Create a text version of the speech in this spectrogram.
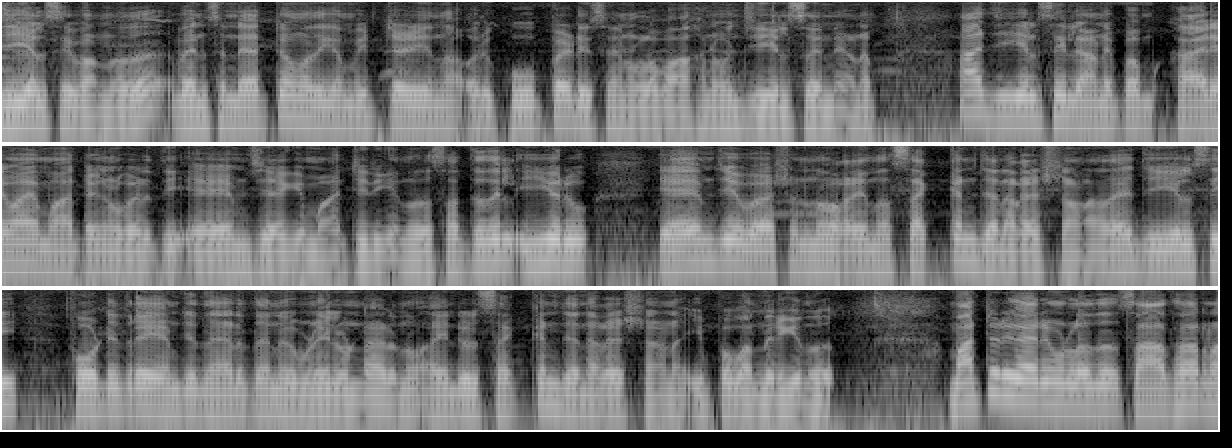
ജി എൽ സി വന്നത്. ബെൻസിന്റെ ഏറ്റവും അധികം വിറ്റഴിയുന്ന ഒരു കൂപ്പെ ഡിസൈനുള്ള വാഹനവും ജി എൽ സി തന്നെയാണ്. ആ ജി എൽ സിയിലാണ് ഇപ്പം കാര്യമായ മാറ്റങ്ങൾ വരുത്തി എ എം ജി ആക്കി മാറ്റിയിരിക്കുന്നത്. സത്യത്തിൽ ഈ ഒരു എ എം ജി വേർഷൻ എന്ന് പറയുന്ന സെക്കൻഡ് ജനറേഷനാണ് അതായത് G L C forty three M G നേരത്തെ തന്നെ വിപണിയിലുണ്ടായിരുന്നു അതിന്റെ ഒരു സെക്കൻഡ് ജനറേഷനാണ് ഇപ്പോൾ വന്നിരിക്കുന്നത്. മറ്റൊരു കാര്യമുള്ളത് സാധാരണ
